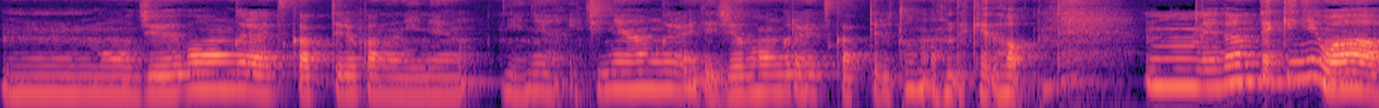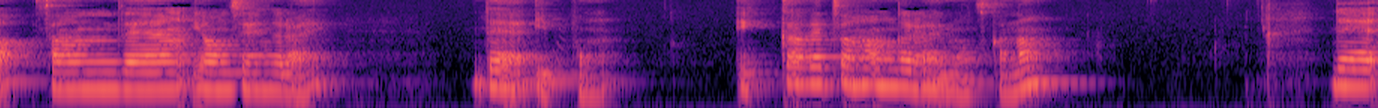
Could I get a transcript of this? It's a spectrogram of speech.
うんもう15本ぐらい使ってるかな2年2年？1年半ぐらいで15本ぐらい使ってると思うんだけどうん値段的には3000、4000ぐらいで1本。1ヶ月半ぐらい持つかな。で、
